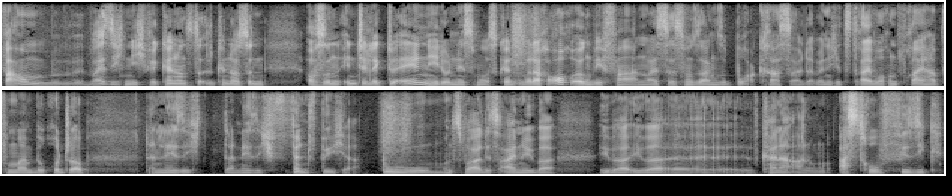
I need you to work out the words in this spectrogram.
Warum? Weiß ich nicht. Wir können uns, können auch so einen, auch so einen intellektuellen Hedonismus könnten wir doch auch irgendwie fahren, weißt du, dass wir sagen so, boah krass, Alter, wenn ich jetzt drei Wochen frei habe von meinem Bürojob, dann lese ich, dann lese ich fünf Bücher. Boom. Und zwar das eine über, über, über, äh, keine Ahnung, Astrophysik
